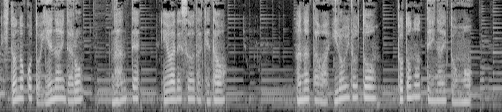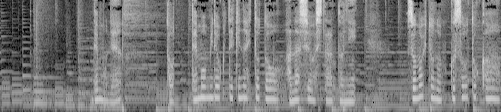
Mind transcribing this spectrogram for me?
人のこと言えないだろ、なんて言われそうだけど、あなたはいろいろと整っていないと思う。でもね、とっても魅力的な人と話をした後に、その人の服装とか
